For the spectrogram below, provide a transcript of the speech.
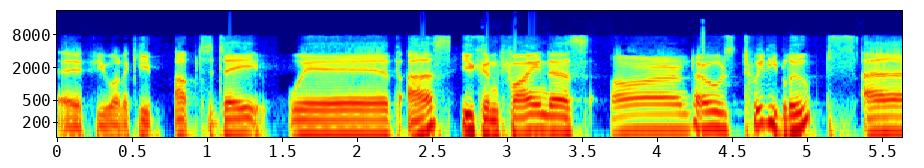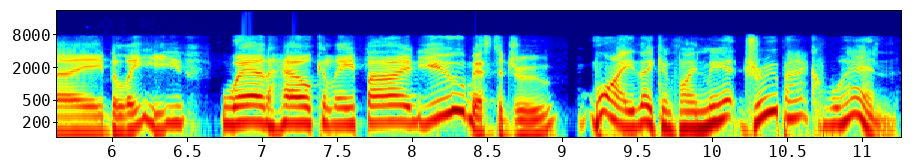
if you want to keep up to date with us, you can find us on those Tweety Bloops, I believe. Where the hell can they find you, Mr. Drew? Why, they can find me at Drew Back When.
